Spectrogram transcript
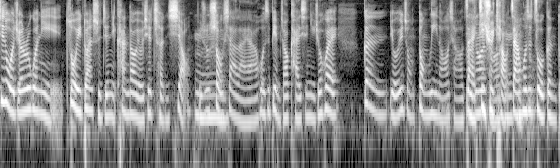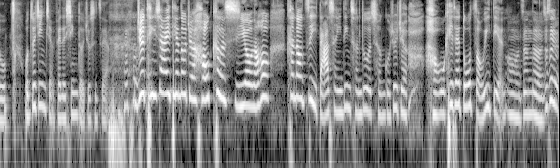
其实我觉得，如果你做一段时间，你看到有一些成效，比如说瘦嗯下来啊，或者是变比较开心，你就会更有一种动力，然后想要再继续挑战，或是做做更多。我最近减肥的心得就是这样，你觉得停下一天都觉得好可惜哦，然后看到自己达成一定程度的成果，就会觉得 好，我可以再多走一点，嗯，真的就是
